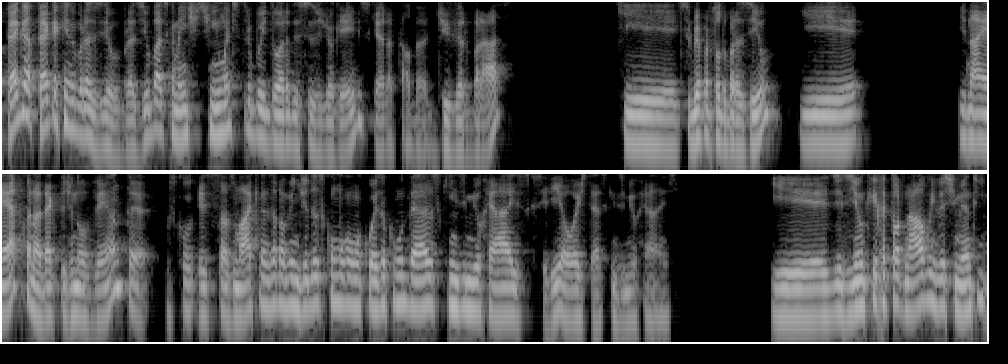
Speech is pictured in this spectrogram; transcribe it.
pega, pega aqui no Brasil. O Brasil basicamente tinha uma distribuidora desses videogames, que era a tal da Diverbras, que distribuía para todo o Brasil. E, e na época, na década de 90, os, essas máquinas eram vendidas como uma coisa como 10, 15 mil reais, que seria hoje 10, 15 mil reais. E eles diziam que retornava o investimento em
